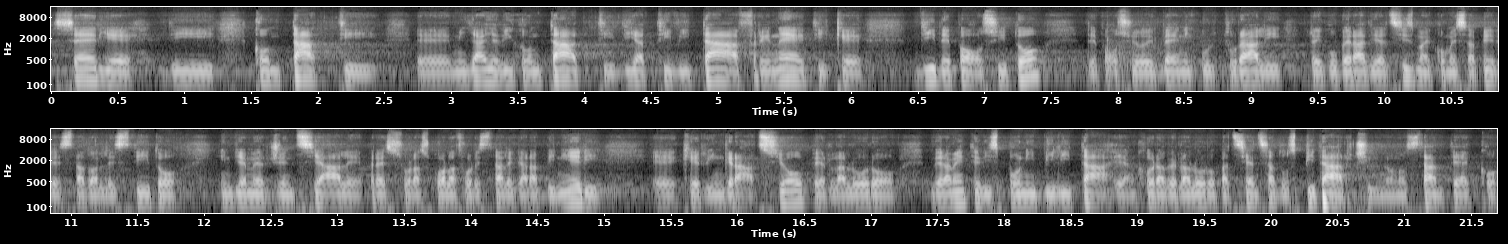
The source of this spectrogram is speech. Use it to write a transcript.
serie di contatti, eh, migliaia di contatti, di attività frenetiche di deposito, deposito dei beni culturali recuperati dal sisma che come sapete è stato allestito in via emergenziale presso la scuola forestale Carabinieri eh, che ringrazio per la loro veramente disponibilità e ancora per la loro pazienza ad ospitarci nonostante ecco,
